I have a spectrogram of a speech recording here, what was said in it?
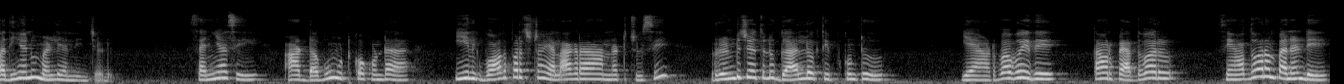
పదిహేను మళ్ళీ అందించాడు. సన్యాసి ఆ డబ్బు ముట్టుకోకుండా ఈయనకి బోధపరచడం ఎలాగరా అన్నట్టు చూసి రెండు చేతులు గాలిలోకి తిప్పుకుంటూ ఏమిటి బాబు ఇది? తమరు పెద్దవారు. సింహద్వారం పనండి.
